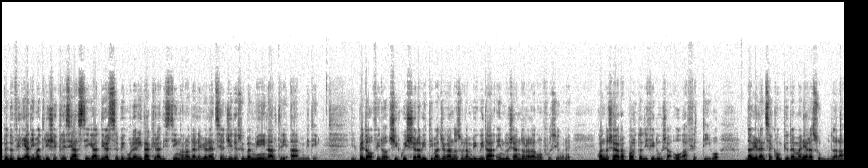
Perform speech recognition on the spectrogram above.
pedofilia di matrice ecclesiastica ha diverse peculiarità che la distinguono dalle violenze agite sui bambini in altri ambiti. Il pedofilo circuisce la vittima giocando sull'ambiguità e inducendola alla confusione. Quando c'è un rapporto di fiducia o affettivo, la violenza è compiuta in maniera subdola,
